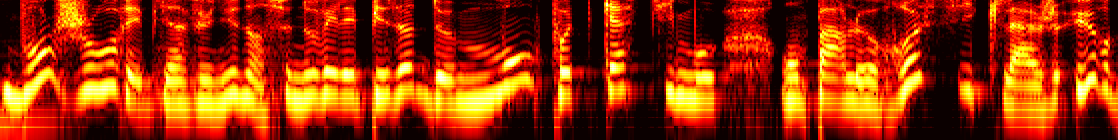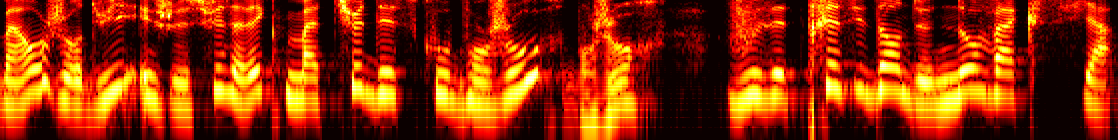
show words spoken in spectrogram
Bonjour et bienvenue dans ce nouvel épisode de mon podcast IMO. On parle recyclage urbain aujourd'hui et je suis avec Mathieu Descou. Bonjour. Bonjour. Vous êtes président de Novaxia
